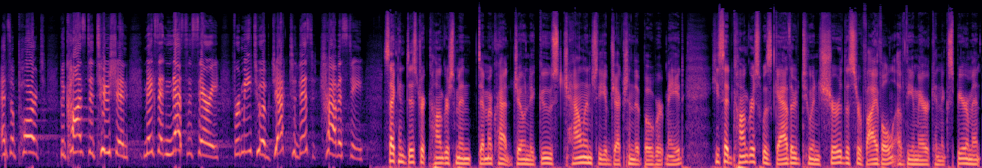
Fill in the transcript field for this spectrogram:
and support the Constitution makes it necessary for me to object to this travesty. Second District Congressman Democrat Joe Neguse challenged the objection that Boebert made. He said Congress was gathered to ensure the survival of the American experiment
